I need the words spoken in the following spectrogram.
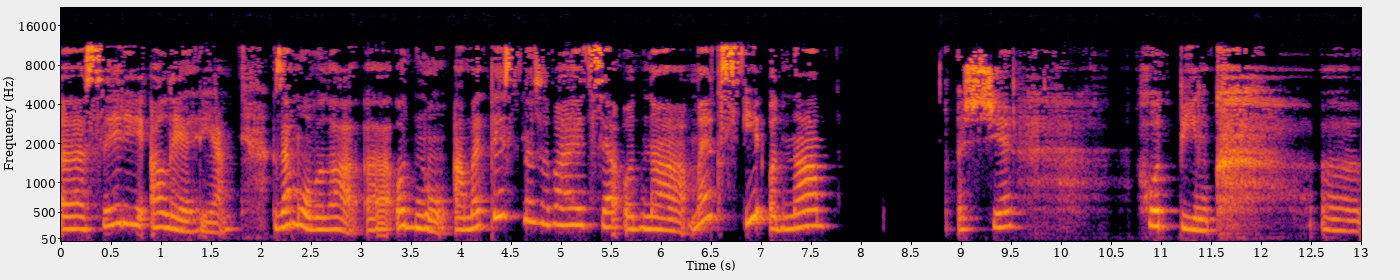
е, серії Алегрія. Замовила е, одну аметист, називається, одна Мекс і одна ще Hot Pink. Е,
